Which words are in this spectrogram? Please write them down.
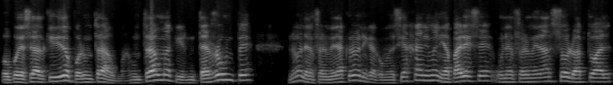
O puede ser adquirido por un trauma. Un trauma que interrumpe la enfermedad crónica, como decía Hahnemann, y aparece una enfermedad solo actual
